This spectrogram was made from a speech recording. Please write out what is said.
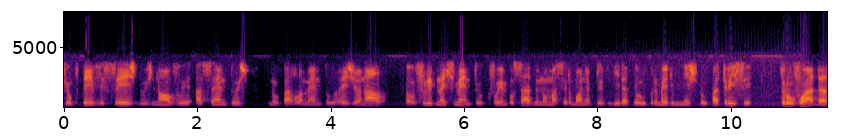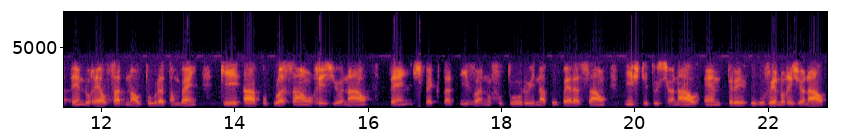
que obteve seis dos nove assentos no Parlamento Regional. O Felipe Nascimento, que foi impulsado numa cerimônia presidida pelo primeiro-ministro Patrício Trovoada, tendo realçado na altura também que a população regional tem expectativa no futuro e na cooperação institucional entre o governo regional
